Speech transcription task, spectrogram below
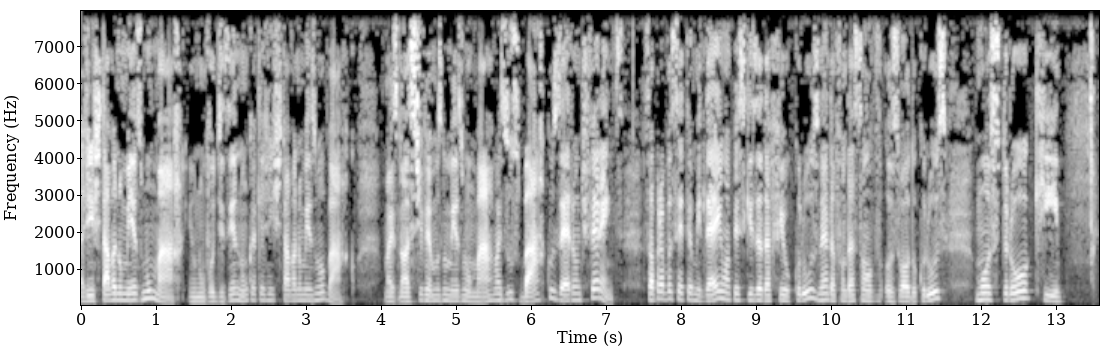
a gente estava no mesmo mar. Eu não vou dizer nunca que a gente estava no mesmo barco, mas nós estivemos no mesmo mar, mas os barcos eram diferentes. Só para você ter uma ideia, uma pesquisa da Fiocruz, né, da Fundação Oswaldo Cruz, mostrou que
